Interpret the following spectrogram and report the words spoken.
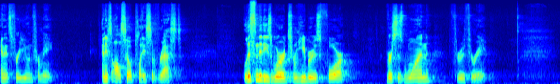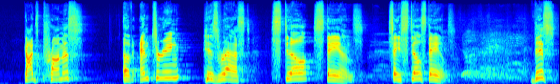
and it's for you and for me. And it's also a place of rest. Listen to these words from Hebrews 4, verses 1 through 3. God's promise of entering his rest still stands. Say, still stands. Still stands. This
